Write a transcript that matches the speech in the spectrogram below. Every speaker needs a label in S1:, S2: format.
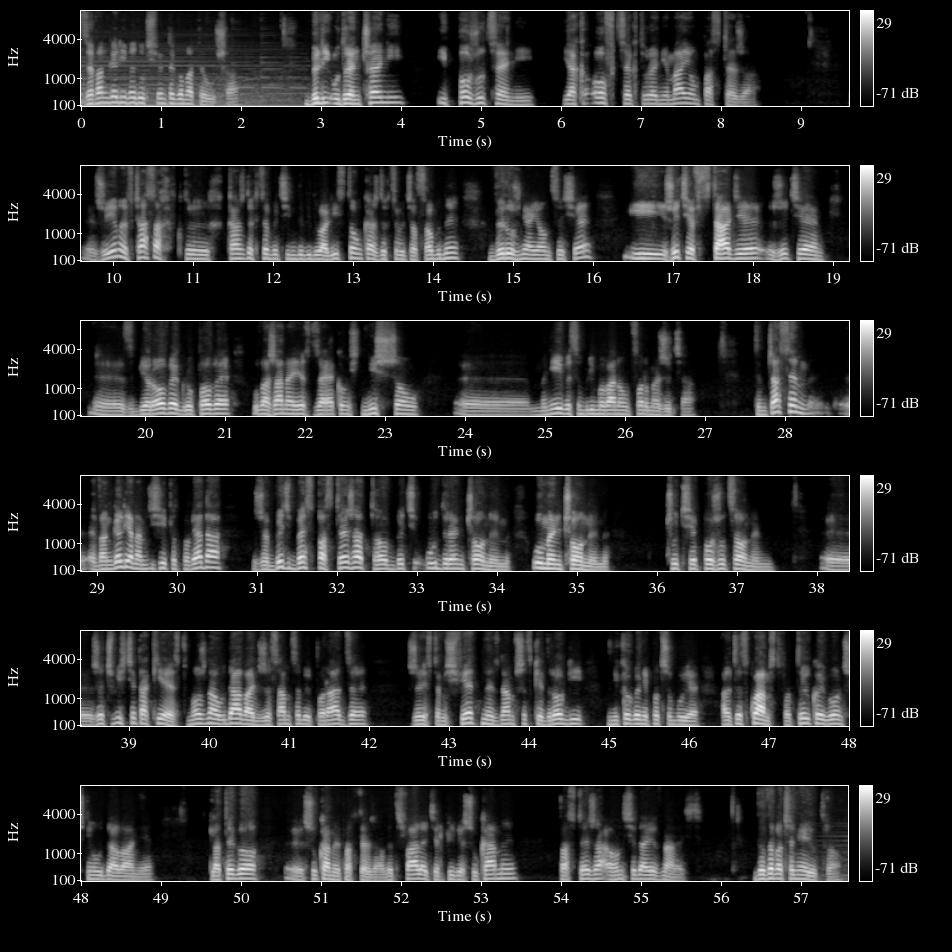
S1: Z Ewangelii według świętego Mateusza. Byli udręczeni i porzuceni jak owce, które nie mają pasterza. Żyjemy w czasach, w których każdy chce być indywidualistą, każdy chce być osobny, wyróżniający się i życie w stadzie, życie e, zbiorowe, grupowe uważane jest za jakąś niższą, e, mniej wysublimowaną formę życia. Tymczasem Ewangelia nam dzisiaj podpowiada, że być bez pasterza to być udręczonym, umęczonym, czuć się porzuconym. E, Rzeczywiście tak jest. Można udawać, że sam sobie poradzę, że jestem świetny, znam wszystkie drogi, nikogo nie potrzebuję, ale to jest kłamstwo, tylko i wyłącznie udawanie. Dlatego e, szukamy pasterza. Wytrwale, cierpliwie szukamy pasterza, a on się daje znaleźć. Do zobaczenia jutro.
